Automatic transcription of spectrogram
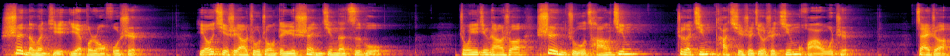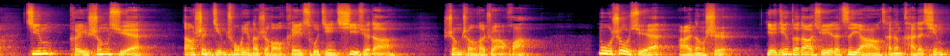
肾的问题也不容忽视，尤其是要注重对于肾经的滋补。中医经常说，肾主藏精。这个精它其实就是精华物质。再者，精可以生血，当肾精充盈的时候，可以促进气血的生成和转化。目受血而能视，眼睛得到血液的滋养才能看得清。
